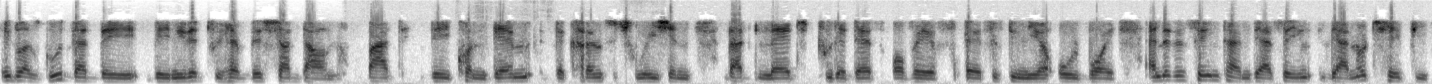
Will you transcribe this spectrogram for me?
it was good that they, they needed to have this shutdown, but they condemn the current situation that led to the death of a 15 year old boy. And at the same time, they are saying they are not happy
